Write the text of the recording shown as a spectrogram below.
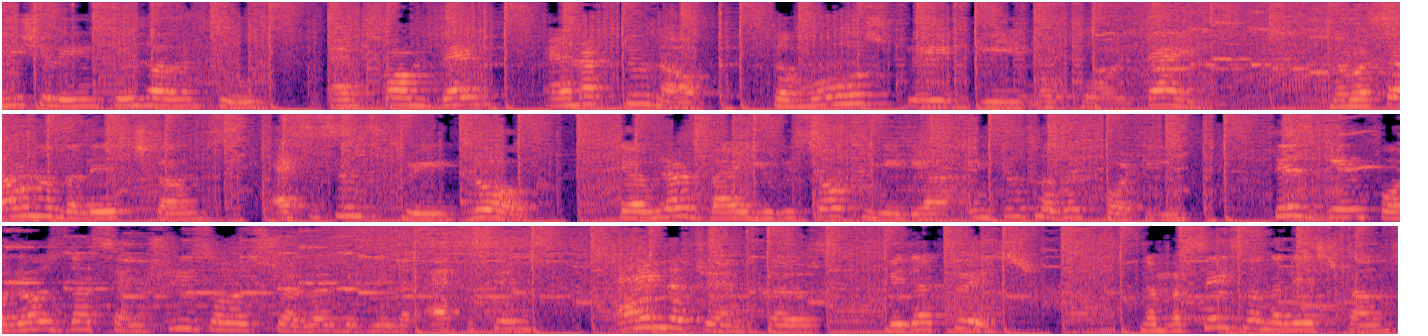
initially in 2002 and from then and up to now, the most played game of all time. Number 7 on the list comes Assassin's Creed Rogue. Developed by Ubisoft Media in 2014, this game follows the centuries-old struggle between the assassins and the Templars with a twist. Number 6 on the list comes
